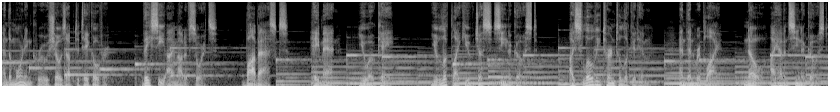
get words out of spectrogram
and the morning crew shows up to take over. They see I'm out of sorts. Bob asks, Hey man, you okay? You look like you've just seen a ghost. I slowly turn to look at him, and then reply, No, I haven't seen a ghost,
